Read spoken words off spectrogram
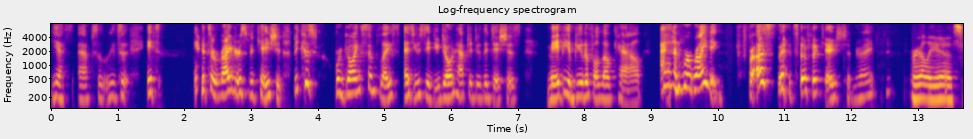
Yes, absolutely. It's a, it's it's a writer's vacation because we're going someplace, as you said, you don't have to do the dishes, maybe a beautiful locale, and we're writing. For us, that's a vacation, right? It really is.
